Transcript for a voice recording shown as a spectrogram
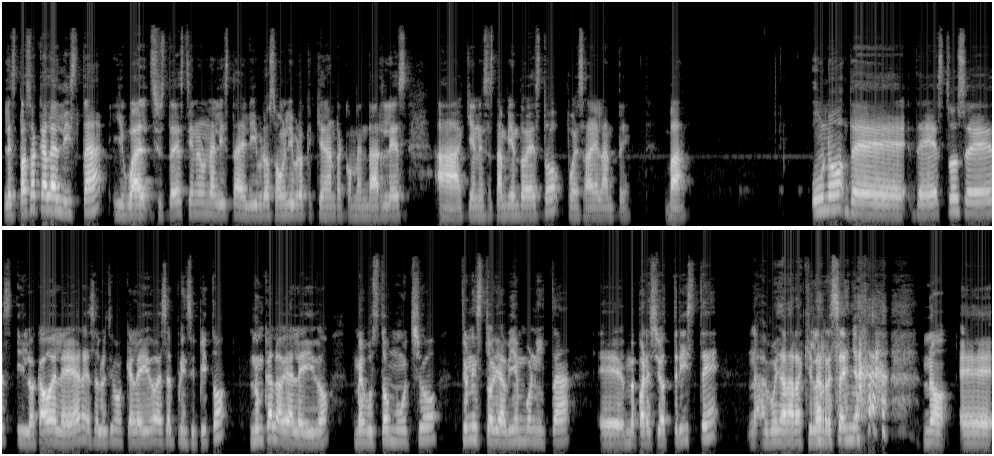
Les paso acá la lista, igual si ustedes tienen una lista de libros o un libro que quieran recomendarles a quienes están viendo esto, pues adelante, va. Uno de, de estos es, y lo acabo de leer, es el último que he leído, es El Principito, nunca lo había leído, me gustó mucho, tiene una historia bien bonita, eh, me pareció triste. voy a dar aquí la reseña. no, eh,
